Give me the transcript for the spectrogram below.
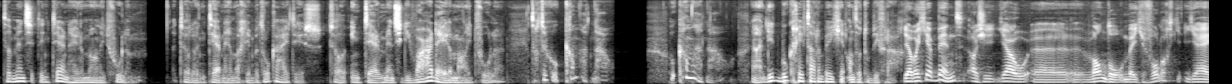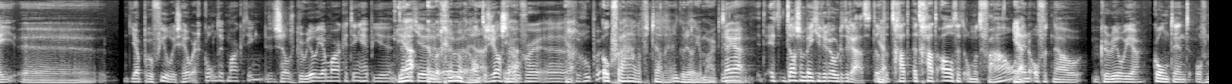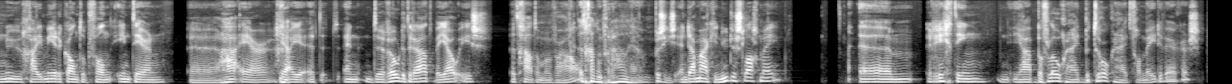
Terwijl mensen het intern helemaal niet voelen. Terwijl er intern helemaal geen betrokkenheid is. Terwijl intern mensen die waarde helemaal niet voelen. Toen dacht ik, hoe kan dat nou? Hoe kan dat nou? Nou, dit boek geeft daar een beetje een antwoord op die vraag. Ja, wat jij bent, als je jouw eh, wandel een beetje volgt, jij, eh, jouw profiel is heel erg content marketing. Zelfs guerrilla marketing heb je een Ja, tijdje begin eh, nog, enthousiast Ja. over Ja, geroepen. Ook verhalen vertellen, hè, guerrilla marketing. Nou ja, het, het- dat is een beetje de rode draad. Dat het, gaat, het gaat altijd om het verhaal. En of het nou guerrilla content of nu ga je meer de kant op van intern HR. Ga je het- en de rode draad bij jou is, het gaat om een verhaal. Het gaat om verhaal, ja. Precies, en daar maak je nu de slag mee. Ehm, richting ja, bevlogenheid, betrokkenheid van medewerkers.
